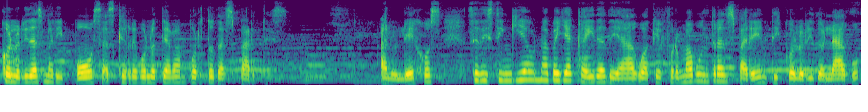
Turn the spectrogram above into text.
coloridas mariposas que revoloteaban por todas partes. A lo lejos se distinguía una bella caída de agua que formaba un transparente y colorido lago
